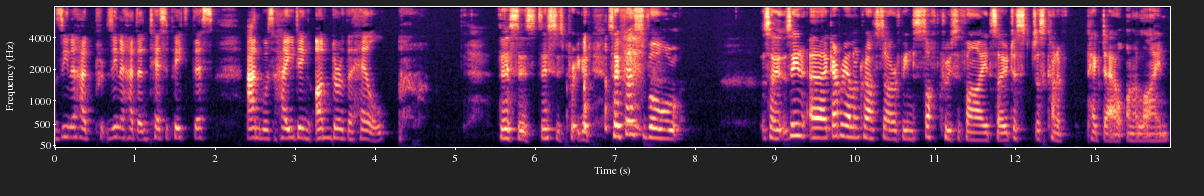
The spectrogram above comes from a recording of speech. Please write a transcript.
Xena had Xena had anticipated this and was hiding under the hill. this is this is pretty good. So first of all, so Xena, uh, Gabrielle and Khrafstar have been soft crucified, so just just kind of pegged out on a line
